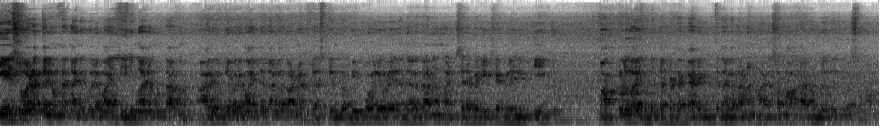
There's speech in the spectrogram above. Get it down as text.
കേസ് വഴക്കലുണ്ടെങ്കിൽ അനുകൂലമായ തീരുമാനമുണ്ടാകും. ആരോഗ്യപരമായിട്ട് നല്ലതാണ്. ടെസ്റ്റ് റബി പോലെയുള്ള നല്ലതാണ്. മത്സര പരീക്ഷകളിൽ വിജയിക്കും. മക്കളുമായിട്ട് ബന്ധപ്പെട്ട കാര്യങ്ങൾക്ക് നല്ലതാണ്. മനസമാധാനമുള്ള ഒരു ദിവസമാണ്.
